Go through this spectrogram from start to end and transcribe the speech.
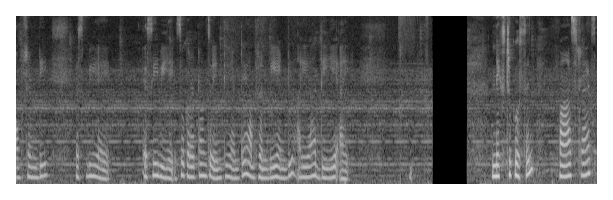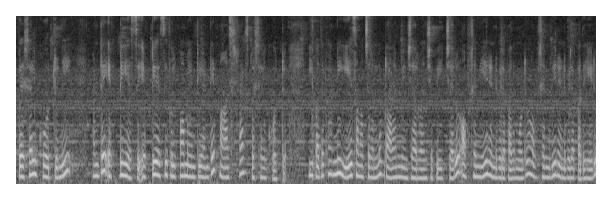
option D SBI SEBI so correct answer ఏంటి అంటే ఆప్షన్ బి అండి IRDAI next question fast track special కోర్టుని అంటే ఎఫ్డిఎస్సి. ఎఫ్డిఎస్సి ఫుల్ ఫామ్ ఏంటి అంటే ఫాస్ట్ ట్రాక్ స్పెషల్ కోర్టు. ఈ పథకాన్ని ఏ సంవత్సరంలో ప్రారంభించారు అని చెప్పి ఇచ్చారు. ఆప్షన్ ఏ రెండు వేల పదమూడు ఆప్షన్ బి రెండు వేల పదిహేడు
